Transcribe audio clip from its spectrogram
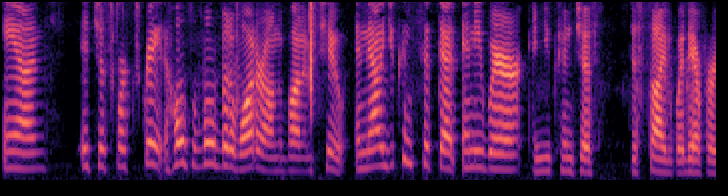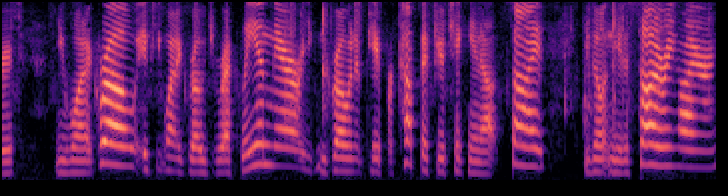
and it just works great. It holds a little bit of water on the bottom too. And now you can sit that anywhere and you can just decide whatever you want to grow. If you want to grow directly in there, you can grow in a paper cup if you're taking it outside. You don't need a soldering iron.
